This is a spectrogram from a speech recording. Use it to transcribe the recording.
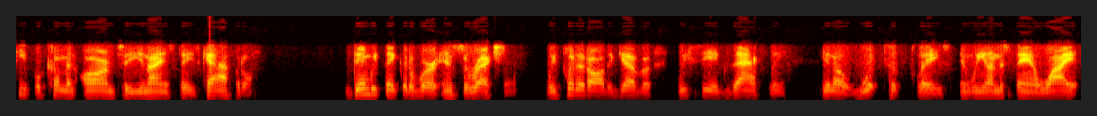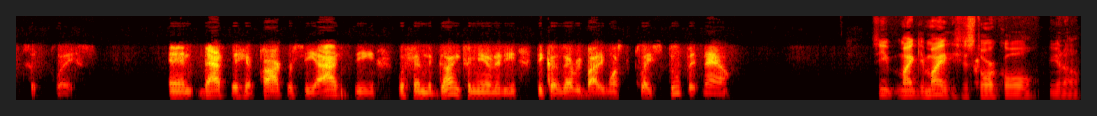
people coming armed to the United States Capitol? Then we think of the word insurrection. We put it all together. We see exactly, you know, what took place, and we understand why it took place. And that's the hypocrisy I see within the gun community because everybody wants to play stupid now. See, Mike, in my historical, you know,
